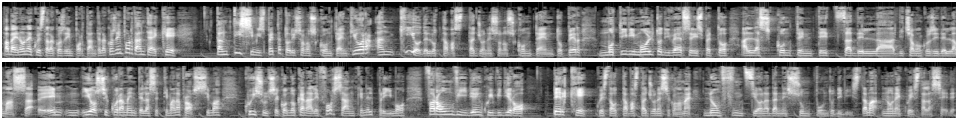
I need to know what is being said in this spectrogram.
vabbè, non è questa la cosa importante. La cosa importante è che tantissimi spettatori sono scontenti. Ora anch'io dell'ottava stagione sono scontento per motivi molto diversi rispetto alla scontentezza della, diciamo così, della massa. E mm, io sicuramente la settimana prossima, qui sul secondo canale, forse anche nel primo, farò un video in cui vi dirò perché questa ottava stagione secondo me non funziona da nessun punto di vista, ma non è questa la sede.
